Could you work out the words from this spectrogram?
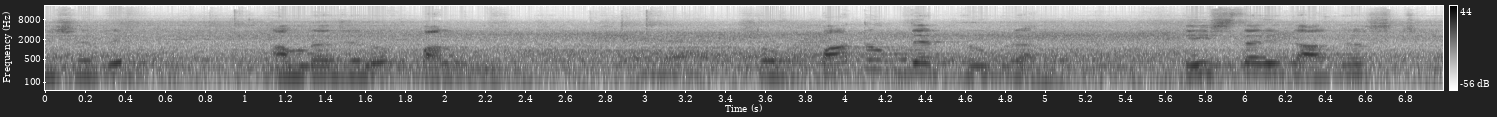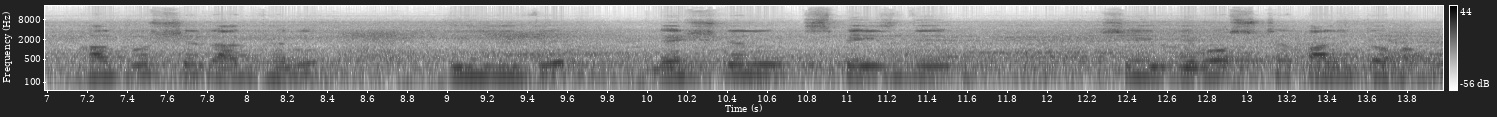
হিসেবে আমরা যেন পালন করি। তো পার্ট অফ দ্যাট প্রোগ্রাম তেইশ তারিখ আগস্ট, ভারতবর্ষের রাজধানী দিল্লিতে ন্যাশনাল স্পেস ডে সেই দিবসটা পালিত হবে।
